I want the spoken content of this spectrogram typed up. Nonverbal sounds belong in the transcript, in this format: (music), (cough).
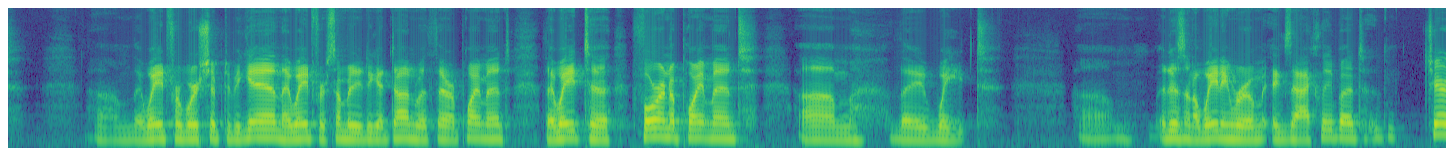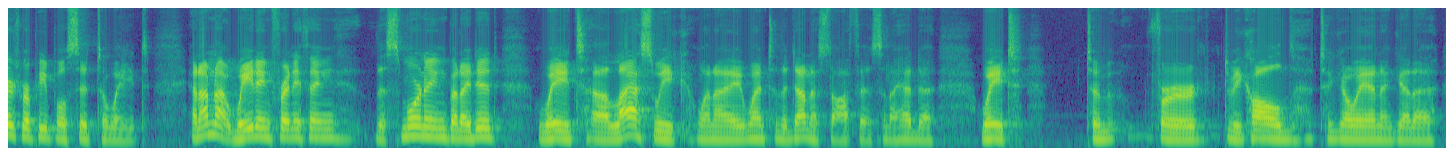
um, they wait for worship to begin. They wait for somebody to get done with their appointment. They wait to for an appointment. Um, they wait. Um, it isn't a waiting room exactly, but chairs where people sit to wait. And I'm not waiting for anything this morning, but I did wait uh, last week when I went to the dentist office, and I had to wait to for to be called to go in and get a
